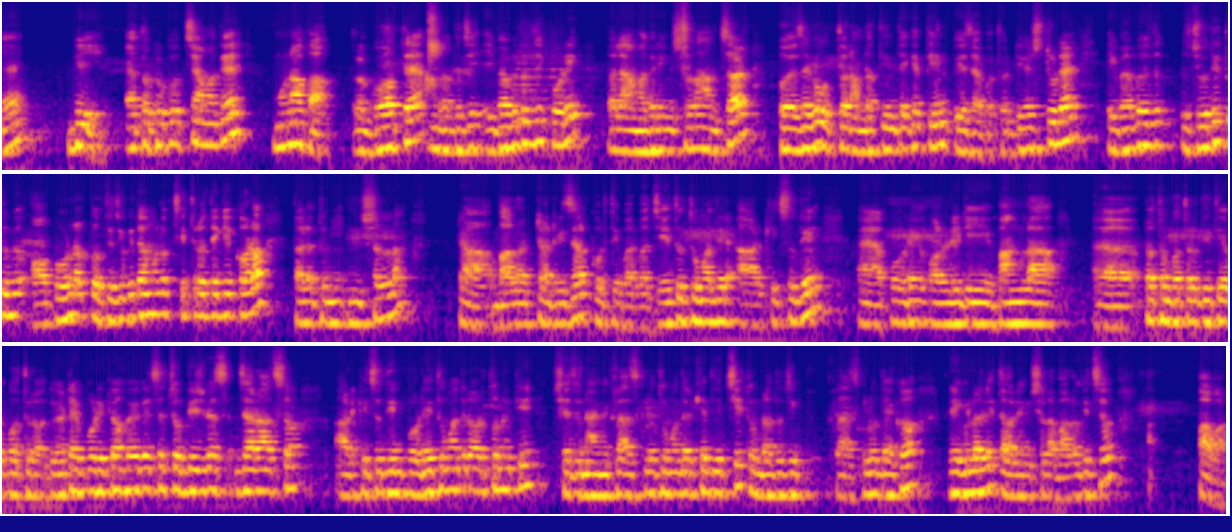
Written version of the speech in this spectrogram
B এতটুকু হচ্ছে আমাদের মুনাফা। তাহলে গতে আমরা যদি এইভাবে যদি করি, তাহলে আমাদের ইনশাল্লাহ আনসার হয়ে যাবে। উত্তর আমরা তিন থেকে তিন পেয়ে যাব। তো ডিয়ার স্টুডেন্ট এইভাবে যদি তুমি অপূর্ণ প্রতিযোগিতামূলক চিত্র থেকে করো, তাহলে তুমি ইনশাল্লাহ একটা ভালো একটা রেজাল্ট করতে পারবা। যেহেতু তোমাদের আর কিছুদিন পরে অলরেডি বাংলা প্রথম পত্র, দ্বিতীয় পত্র, দুইটাই পরীক্ষা হয়ে গেছে। চব্বিশ ব্যাচ যারা আছো, আর কিছুদিন পরেই তোমাদের অর্থনীতি, সেজন্য আমি ক্লাসগুলো তোমাদেরকে দিচ্ছি। তোমরা যদি ক্লাসগুলো দেখো রেগুলারলি তাহলে ইনশাল্লাহ ভালো কিছু পাবা।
